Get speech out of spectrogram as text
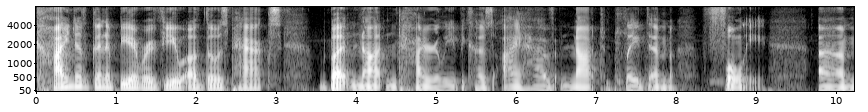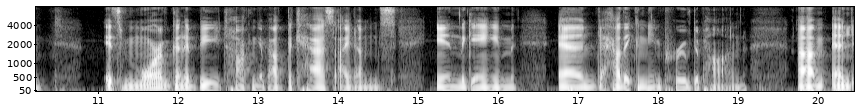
kind of going to be a review of those packs, but not entirely because I have not played them fully. Um, it's more of going to be talking about the CAS items in the game and how they can be improved upon. Um, and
